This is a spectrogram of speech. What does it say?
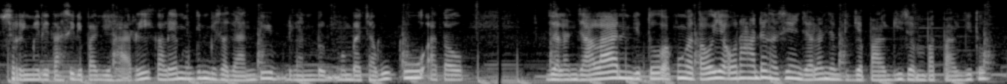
sering meditasi di pagi hari, kalian mungkin bisa ganti dengan membaca buku atau jalan-jalan gitu. Aku nggak tahu ya orang ada nggak sih yang jalan jam 3 pagi, jam 4 pagi tuh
